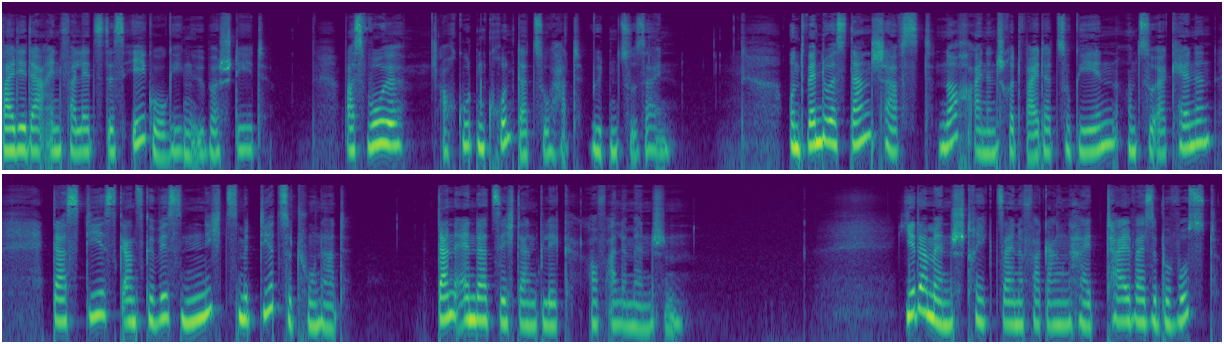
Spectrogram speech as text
weil dir da ein verletztes Ego gegenübersteht, was wohl auch guten Grund dazu hat, wütend zu sein. Und wenn du es dann schaffst, noch einen Schritt weiter zu gehen und zu erkennen, dass dies ganz gewiss nichts mit dir zu tun hat, dann ändert sich dein Blick auf alle Menschen. Jeder Mensch trägt seine Vergangenheit teilweise bewusst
